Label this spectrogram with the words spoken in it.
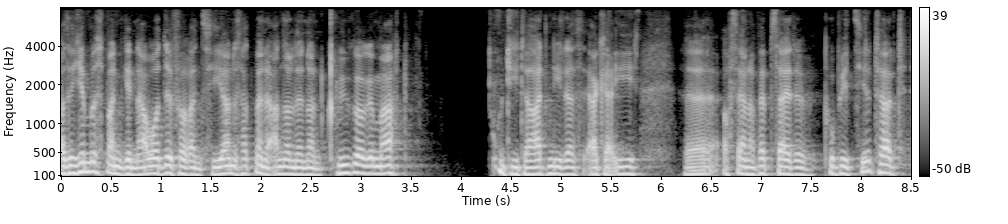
Also hier muss man genauer differenzieren. Das hat man in anderen Ländern klüger gemacht. Und die Daten, die das RKI äh, auf seiner Webseite publiziert hat,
